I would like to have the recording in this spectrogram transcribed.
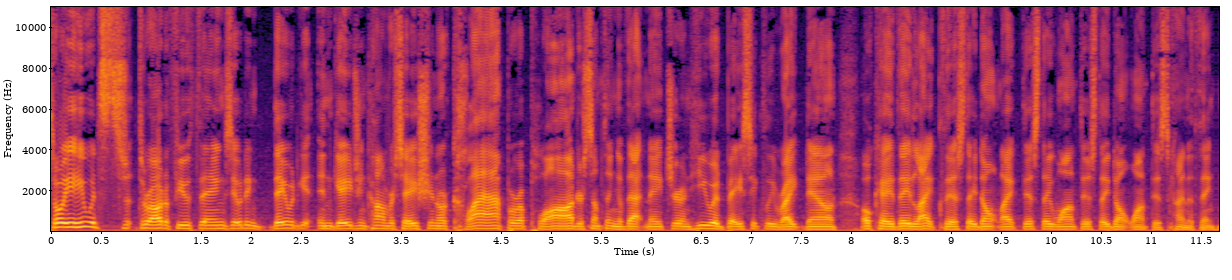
So he would throw out a few things. They would they would engage in conversation or clap or applaud or something of that nature, and he would basically write down, okay, they like this, they don't like this, they want this, they don't want this kind of thing.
